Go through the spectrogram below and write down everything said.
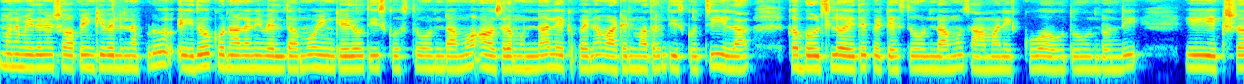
మనం ఏదైనా షాపింగ్కి వెళ్ళినప్పుడు ఏదో కొనాలని వెళ్తాము ఇంకేదో తీసుకొస్తూ ఉంటాము అవసరం ఉన్నా లేకపోయినా వాటిని మాత్రం తీసుకొచ్చి ఇలా కబోర్డ్స్లో అయితే పెట్టేస్తూ ఉంటాము. సామాన్ ఎక్కువ అవుతూ ఉంటుంది. ఈ ఎక్స్ట్రా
